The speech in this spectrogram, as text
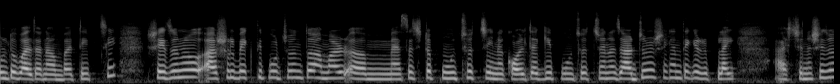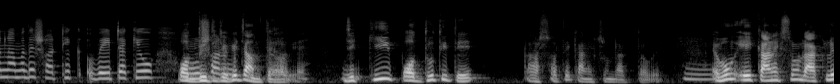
উল্টো পাল্টা নাম্বার টিপছি। সেই জন্য আসল ব্যক্তি পর্যন্ত আমার মেসেজটা পৌঁছচ্ছে না কলটা গিয়ে পৌঁছচ্ছে না যার জন্য সেখান থেকে রিপ্লাই আসছে না। সেজন্য আমাদের সঠিক ওয়েটাকেও পদ্ধতিটাকে জানতে হবে যে কি পদ্ধতিতে তার সাথে কানেকশন রাখতে হবে। এবং এই কানেকশন রাখলে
